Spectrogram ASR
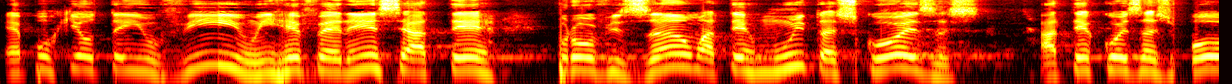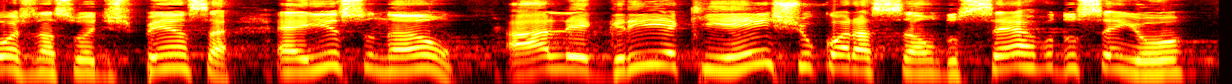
é porque eu tenho vinho, em referência a ter provisão, a ter muitas coisas, a ter coisas boas na sua dispensa. É isso não. A alegria que enche o coração do servo do Senhor,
